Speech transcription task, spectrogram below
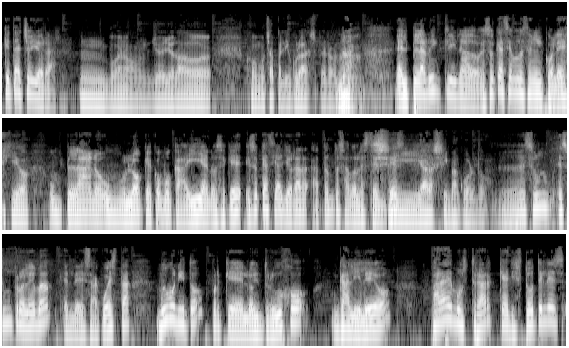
que te ha hecho llorar. Mm, bueno, yo he llorado con muchas películas, pero no. El plano inclinado, eso que hacíamos en el colegio, un plano, un bloque, cómo caía, no sé qué, eso que hacía llorar a tantos adolescentes. Sí, ahora sí me acuerdo. Ah, es un, es un problema, el de esa cuesta, muy bonito porque lo introdujo Galileo para demostrar que Aristóteles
